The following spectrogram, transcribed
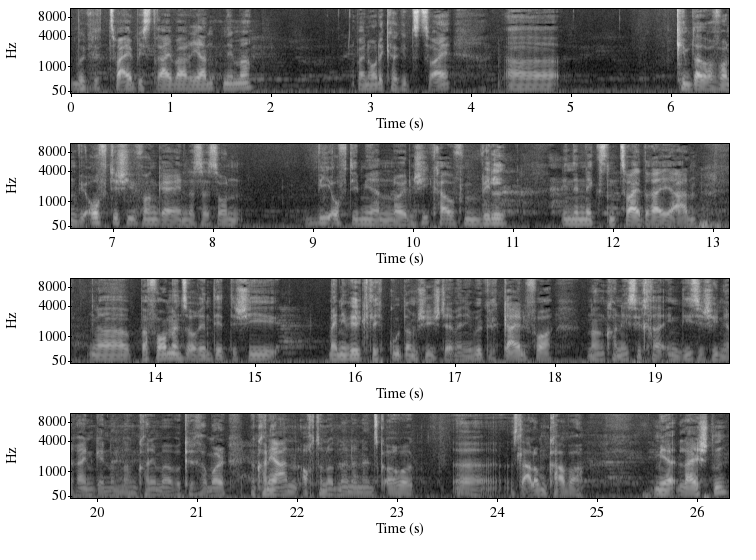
wirklich zwei bis drei Varianten immer. Bei Nordica gibt es zwei. Äh, kommt auch darauf an, wie oft ich Skifahren gehe in der Saison, wie oft ich mir einen neuen Ski kaufen will in den nächsten zwei, drei Jahren. Äh, Performance-orientierte Ski, wenn ich wirklich gut am Ski stehe, wenn ich wirklich geil fahre, dann kann ich sicher in diese Schiene reingehen und dann kann ich mir wirklich einmal, dann kann ich einen 899 Euro äh, Slalom-Cover mir leisten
